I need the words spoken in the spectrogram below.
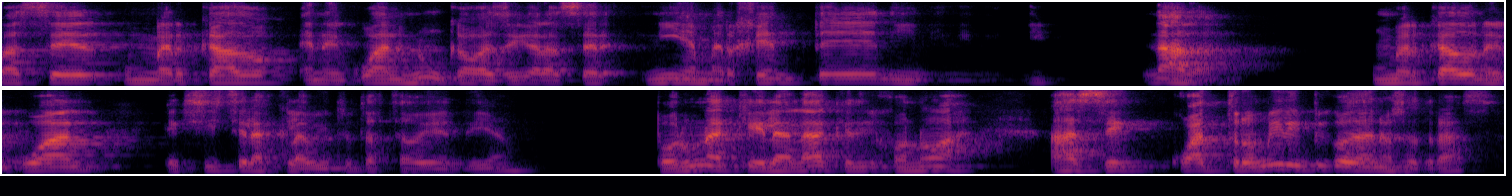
va a ser un mercado en el cual nunca va a llegar a ser ni emergente ni, nada. Un mercado en el cual existe la esclavitud hasta hoy en día. Por una que la que dijo no hace cuatro mil y pico de años atrás.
